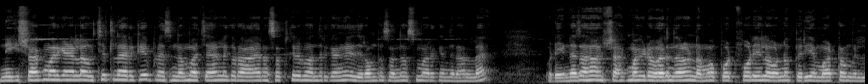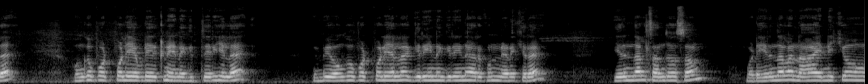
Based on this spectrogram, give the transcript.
இன்றைக்கி ஸ்டாக் மார்க்கெட் எல்லாம் உச்சத்தில் இருக்குது ப்ளஸ் நம்ம சேனலுக்கு ஒரு ஆயிரம் சப்ஸ்கிரைபர் வந்திருக்காங்க. இது ரொம்ப சந்தோஷமாக இருக்குது இந்த நாளில். பட் என்ன தான் ஸ்டாக் மார்க்கெட் வருந்தாலும் நம்ம போர்ட்ஃபோலியோவில் ஒன்றும் பெரிய மாற்றம் இல்லை. உங்கள் போர்ட்ஃபோலியோ எப்படி இருக்குன்னு எனக்கு தெரியல. மேபி உங்கள் போர்ட்ஃபோலியோலாம் க்ரீனு க்ரீனாக இருக்கும்னு நினைக்கிறேன். இருந்தாலும் சந்தோஷம். பட் இருந்தாலும் நான் இன்றைக்கும்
